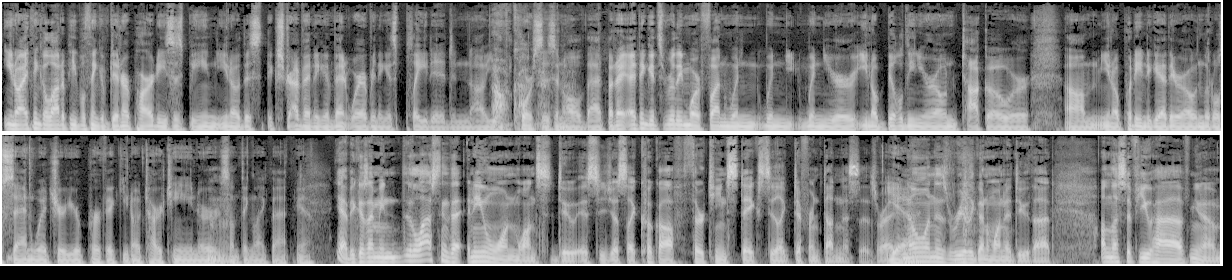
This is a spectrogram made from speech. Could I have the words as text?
You know, I think a lot of people think of dinner parties as being you know this extravagant event where everything is plated and uh, you Oh, have God, courses and all of that. But I, I think it's really more fun when when when you're you know building your own taco or um, you know putting together your own little sandwich or your perfect you know tartine or Mm-hmm. something like that. Yeah. Yeah, because I mean, the last thing that anyone wants to do is to just like cook off 13 steaks to like different donenesses, right? Yeah. No one is really going to want to do that unless if you have, you know,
